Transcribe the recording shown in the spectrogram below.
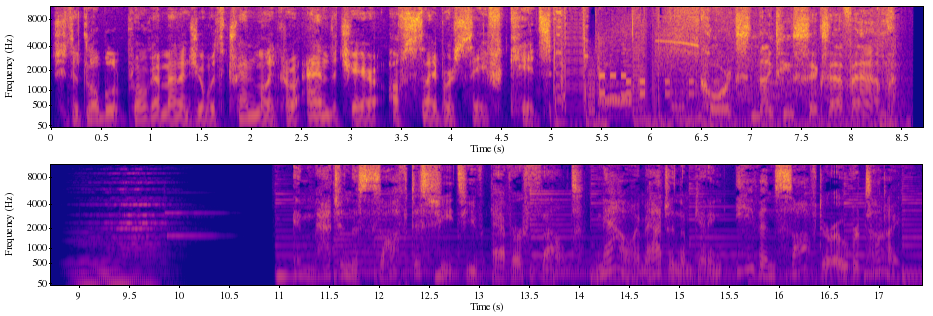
She's the global program manager with Trend Micro and the chair of Cyber Safe Kids. Corks 96 FM. Imagine the softest sheets you've ever felt. Now imagine them getting even softer over time.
